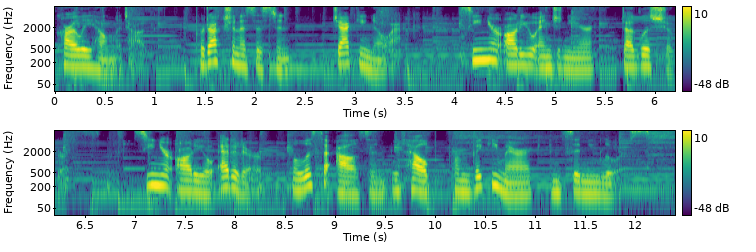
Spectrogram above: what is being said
Carly Helmetag. Production assistant Jackie Nowak. Senior audio engineer Douglas Sugarth. Senior audio editor Melissa Allison with help from Vicki Merrick and Sydney Lewis.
